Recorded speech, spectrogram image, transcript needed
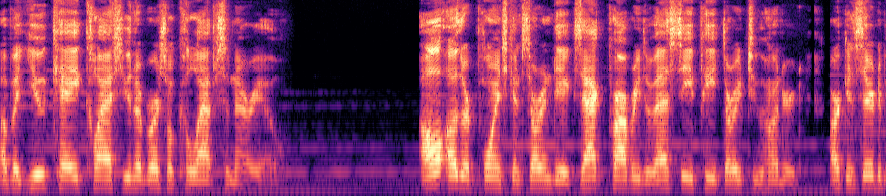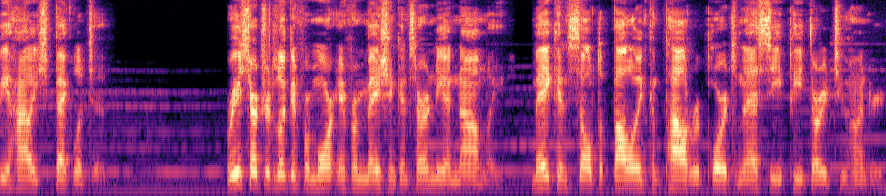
of a UK-class universal collapse scenario. All other points concerning the exact properties of SCP-3200 are considered to be highly speculative. Researchers looking for more information concerning the anomaly may consult the following compiled reports on SCP-3200.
